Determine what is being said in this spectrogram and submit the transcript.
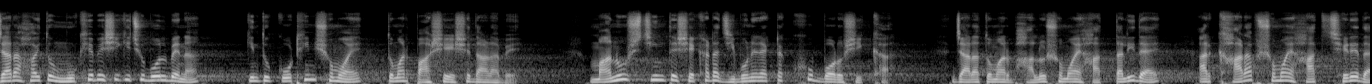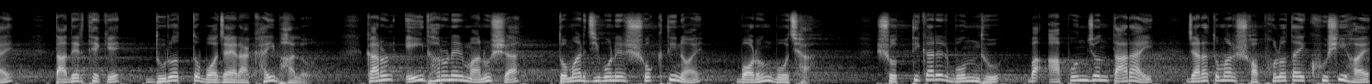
যারা হয়তো মুখে বেশি কিছু বলবে না, কিন্তু কঠিন সময়ে তোমার পাশে এসে দাঁড়াবে। মানুষ চিনতে শেখাটা জীবনের একটা খুব বড় শিক্ষা। যারা তোমার ভালো সময় হাততালি দেয় আর খারাপ সময় হাত ছেড়ে দেয়, তাদের থেকে দূরত্ব বজায় রাখাই ভালো। কারণ এই ধরনের মানুষরা তোমার জীবনের শক্তি নয়, বরং বোঝা। সত্যিকারের বন্ধু বা আপনজন তারাই যারা তোমার সফলতায় খুশি হয়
